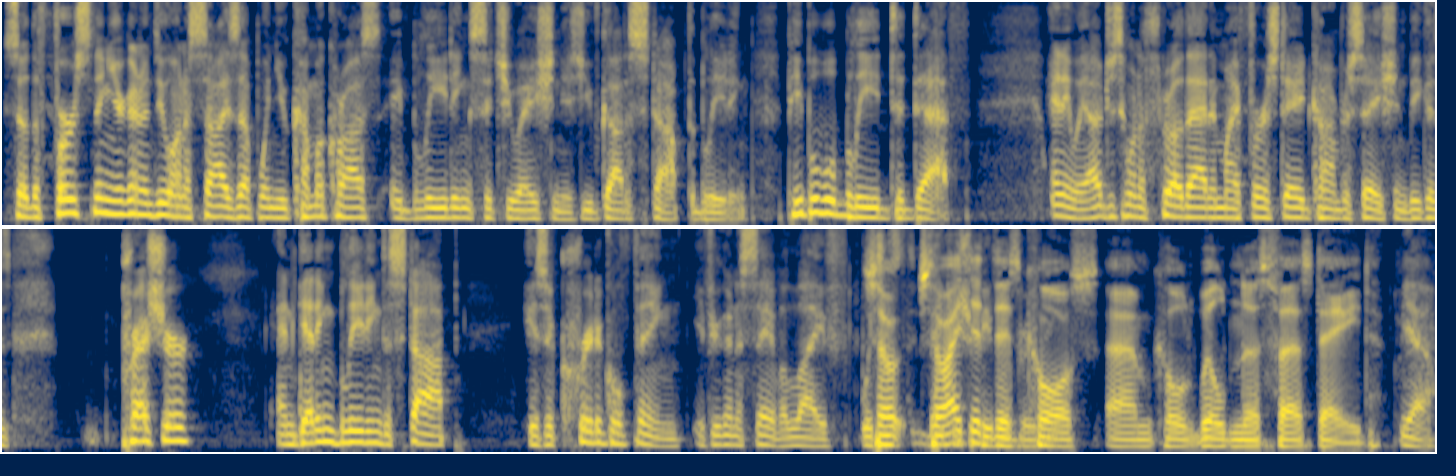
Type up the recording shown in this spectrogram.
So the first thing you're going to do on a size up when you come across a bleeding situation is you've got to stop the bleeding. People will bleed to death. Anyway, I just want to throw that in my first aid conversation because pressure and getting bleeding to stop is a critical thing if you're going to save a life. So, so I did this course um, called Wilderness First Aid, Yeah.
